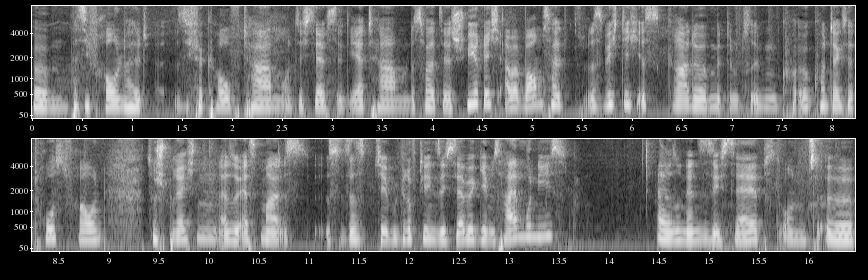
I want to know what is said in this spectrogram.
dass die Frauen halt äh, sich verkauft haben und sich selbst entehrt haben. Und das war halt sehr schwierig. Aber warum es halt das wichtig ist, gerade mit dem im Ko- Kontext der Trostfrauen zu sprechen, also erstmal ist, ist das der Begriff, den sie sich selber geben, ist Harmonies. Also so nennen sie sich selbst und äh,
